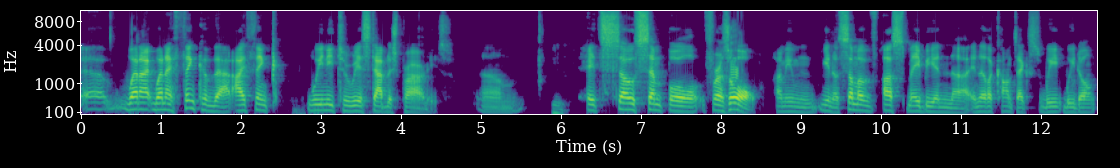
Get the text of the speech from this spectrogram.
uh, when I when I think of that, I think we need to reestablish priorities. Um, it's so simple for us all. I mean, you know, some of us maybe in uh, in other contexts we we don't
